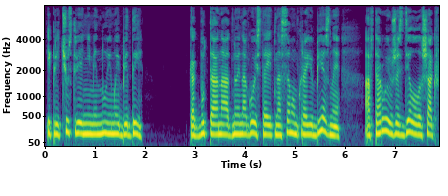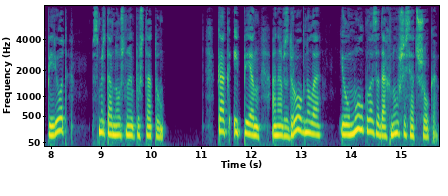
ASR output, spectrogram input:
и предчувствие неминуемой беды. Как будто она одной ногой стоит на самом краю бездны, а второй уже сделала шаг вперед в смертоносную пустоту. Как и Пен, она вздрогнула и умолкла, задохнувшись от шока.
